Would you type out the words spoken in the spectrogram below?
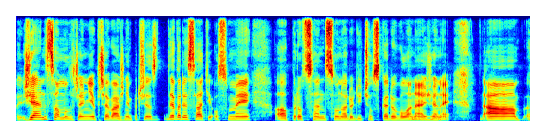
žen samozřejmě převážně, protože 98% jsou na rodičovské dovolené ženy. A e,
